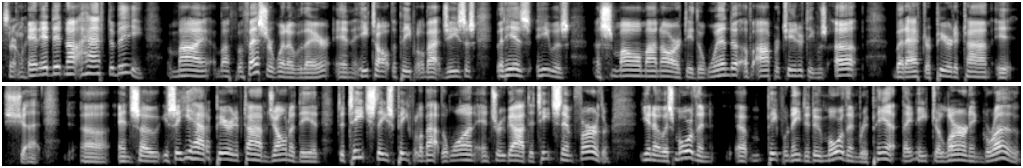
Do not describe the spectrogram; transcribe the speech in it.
Certainly. And it did not have to be. My my professor went over there and he taught the people about Jesus, but his he was a small minority. The window of opportunity was up, but after a period of time, it shut. Uh, and so you see, he had a period of time. Jonah did to teach these people about the one and true God, to teach them further. You know, it's more than uh, people need to do more than repent. They need to learn and grow.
